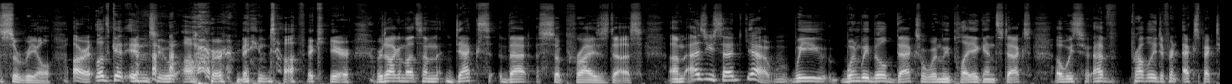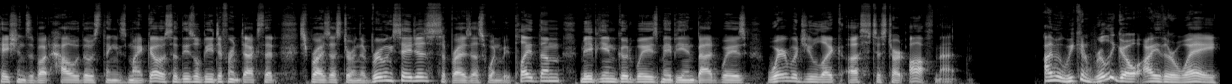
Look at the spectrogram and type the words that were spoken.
surreal. All right, let's get into our main topic here. We're talking about some decks that surprised us. Um, as you said, yeah, we when we build decks or when we play against decks, uh, we have probably different expectations about how those things might go. So these will be different decks that surprise us during the brewing stages, surprise us when we played them, maybe in good ways, maybe in bad ways. Where would you like us to start off, Matt? I mean, we can really go either way.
